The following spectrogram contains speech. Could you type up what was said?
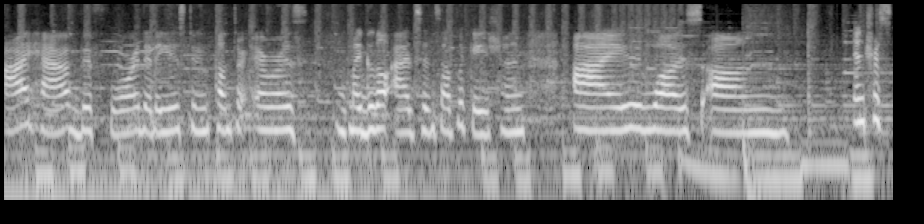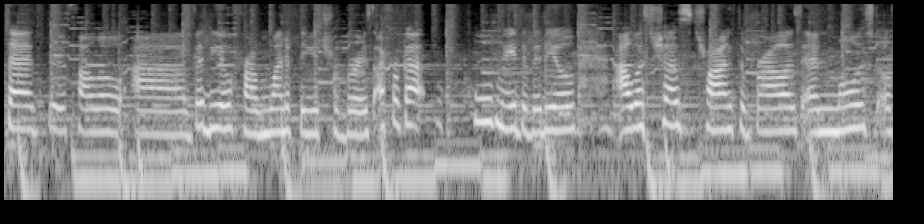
I have before that I used to encounter errors with my Google AdSense application. I was um, interested to follow a video from one of the YouTubers. I forgot who made the video. I was just trying to browse and most of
